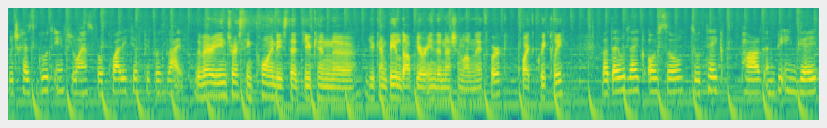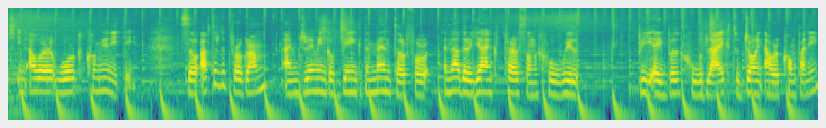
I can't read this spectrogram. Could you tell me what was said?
which has good influence for quality of people's life. The very interesting point is that you can, uh, you can build up your international network quite quickly. But I would like also to take part and be engaged in our work community. So after the program, I'm dreaming of being the mentor for another young person who will be able, who would like to join our company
